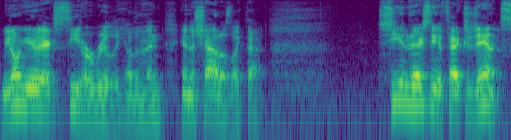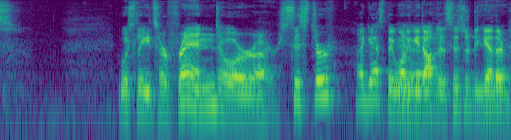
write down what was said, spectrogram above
We don't get to see her really, other than in the shadows like that. She eventually affects Janice which leads her friend or uh, her sister, I guess. They want to get off to the sister together. Yeah.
